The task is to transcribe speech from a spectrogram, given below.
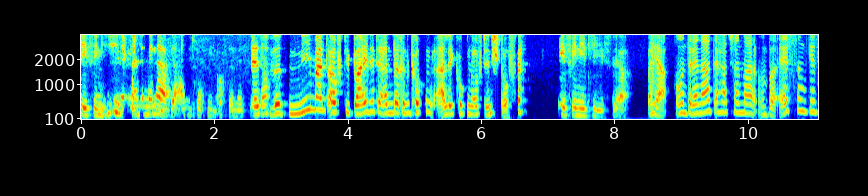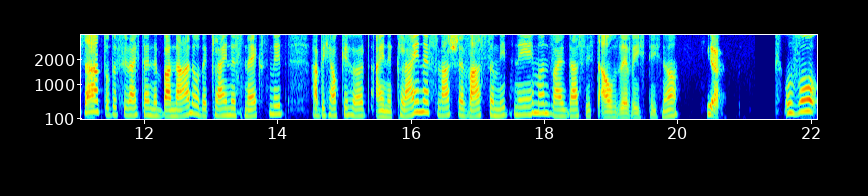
Definitiv. keine Männer beeindrucken auf der Messe. Es oder? wird niemand auf die Beine der anderen gucken, alle gucken auf den Stoff. Definitiv, ja. Ja, und Renate hat schon mal über Essen gesagt oder vielleicht eine Banane oder kleine Snacks mit. Habe ich auch gehört, eine kleine Flasche Wasser mitnehmen, weil das ist auch sehr wichtig, ne? Ja. Und wo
